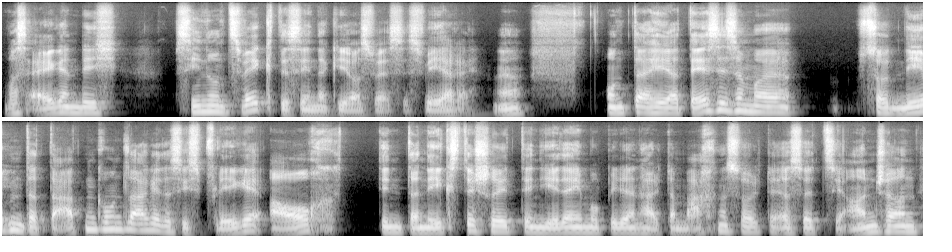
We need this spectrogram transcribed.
was eigentlich Sinn und Zweck des Energieausweises wäre. Und daher, das ist einmal so neben der Datengrundlage, das ist Pflege, auch der nächste Schritt, den jeder Immobilienhalter machen sollte. Er sollte sich anschauen,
